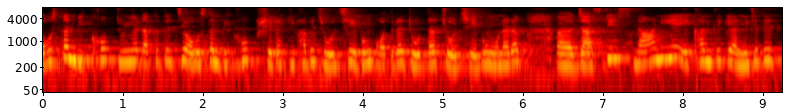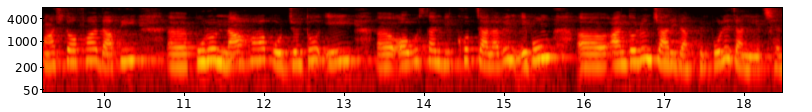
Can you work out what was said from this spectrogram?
অবস্থান বিক্ষোভ, জুনিয়র ডাক্তারদের যে অবস্থান বিক্ষোভ, সেটা কীভাবে চলছে এবং কতটা জোরদার চলছে এবং ওনারা জাস্টিস না নিয়ে এখান থেকে আর নিজেদের পাঁচ দফা দাবি পূরণ না হওয়া পর্যন্ত এই অবস্থান বিক্ষোভ চালাবেন এবং আন্দোলন জারি রাখবেন বলে জানিয়েছেন।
